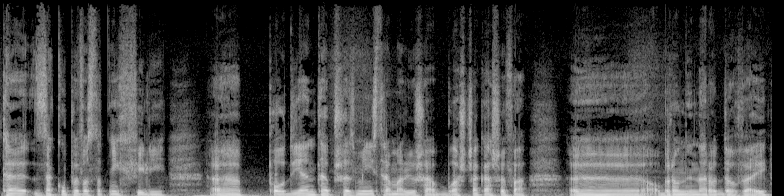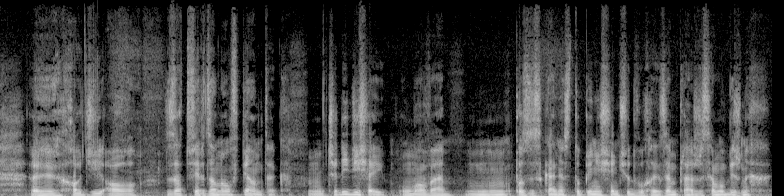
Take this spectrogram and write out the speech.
te zakupy w ostatniej chwili e, podjęte przez ministra Mariusza Błaszczaka, szefa e, obrony narodowej. E, chodzi o zatwierdzoną w piątek, czyli dzisiaj umowę m, pozyskania 152 egzemplarzy samobieżnych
